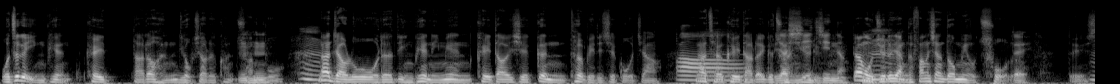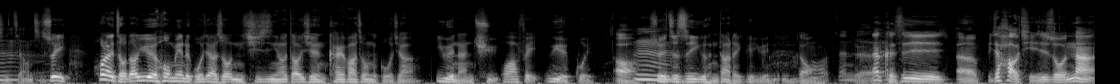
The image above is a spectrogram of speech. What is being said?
我这个影片可以达到很有效的传传播。嗯，那假如我的影片里面可以到一些更特别的一些国家，那才可以达到一个传播率。但我觉得两个方向都没有错了。对对，是这样子。所以后来走到越后面的国家的时候，你其实你要到一些很开发中的国家，越难去，花费越贵。哦，所以这是一个很大的一个原因，懂？真的。那可是呃，比较好奇是说，那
